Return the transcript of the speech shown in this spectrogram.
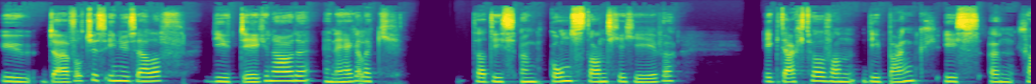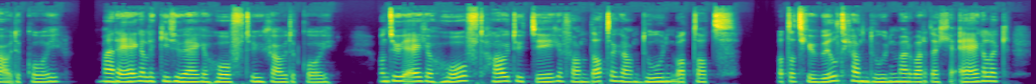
uw duiveltjes in uzelf die u tegenhouden. En eigenlijk, dat is een constant gegeven. Ik dacht wel van, die bank is een gouden kooi. Maar eigenlijk is uw eigen hoofd uw gouden kooi. Want uw eigen hoofd houdt u tegen van dat te gaan doen wat dat wat dat je wilt gaan doen, maar waar dat je eigenlijk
